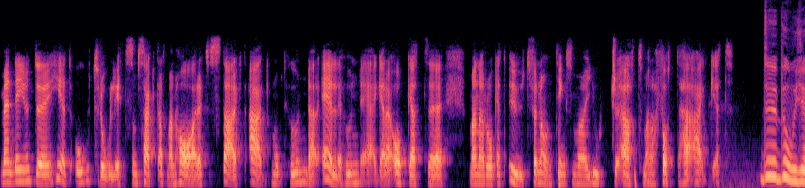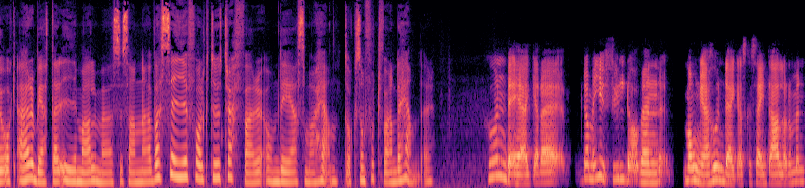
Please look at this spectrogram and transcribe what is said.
Men det är ju inte helt otroligt som sagt att man har ett starkt agg mot hundar eller hundägare och att eh, man har råkat ut för någonting som har gjort att man har fått det här agget. Du bor ju och arbetar i Malmö, Susanna. Vad säger folk du träffar om det som har hänt och som fortfarande händer? Hundägare, de är ju fyllda av en, många hundägare ska säga, inte alla, men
